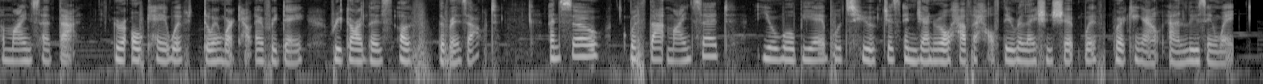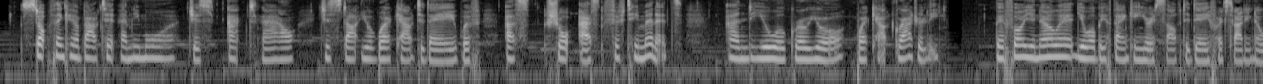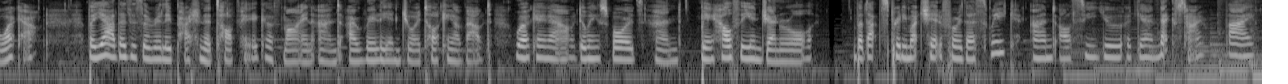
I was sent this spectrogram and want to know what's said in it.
a mindset that you're okay with doing workout every day regardless of the result. And so with that mindset you will be able to just in general have a healthy relationship with working out and losing weight stop thinking about it anymore just act now just start your workout today with as short as 15 minutes, and you will grow your workout gradually. Before you know it, you will be thanking yourself today for starting the workout. But yeah, this is a really passionate topic of mine, and I really enjoy talking about working out, doing sports, and being healthy in general. But that's pretty much it for this week, and I'll see you again next time. Bye.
